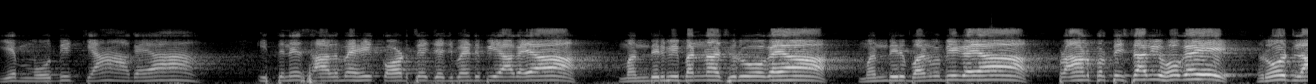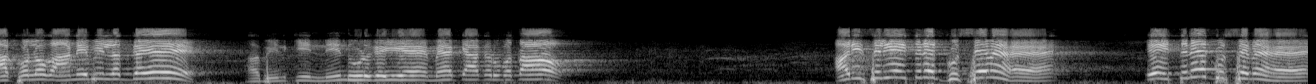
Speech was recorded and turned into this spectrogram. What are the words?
ये मोदी क्या आ गया? इतने साल में ही कोर्ट से जजमेंट भी आ गया, मंदिर भी बनना शुरू हो गया, मंदिर बन भी गया, प्राण प्रतिष्ठा भी हो गई, रोज लाखों लोग आने भी लग गए। अब इनकी नींद उड़ गई है, मैं क्या करूँ बताओ? और इसलिए इतने गुस्से में है, ये इतने गुस्से में है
